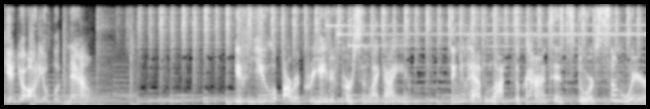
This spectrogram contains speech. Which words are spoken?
Get your audiobook now. If you are a creative person like I am, then you have lots of content stored somewhere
